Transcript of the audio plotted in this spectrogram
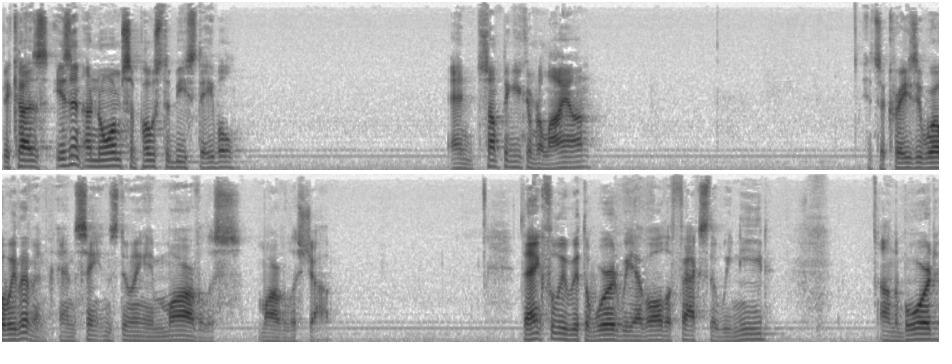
Because isn't a norm supposed to be stable and something you can rely on? It's a crazy world we live in, and Satan's doing a marvelous, marvelous job. Thankfully, with the Word, we have all the facts that we need on the board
